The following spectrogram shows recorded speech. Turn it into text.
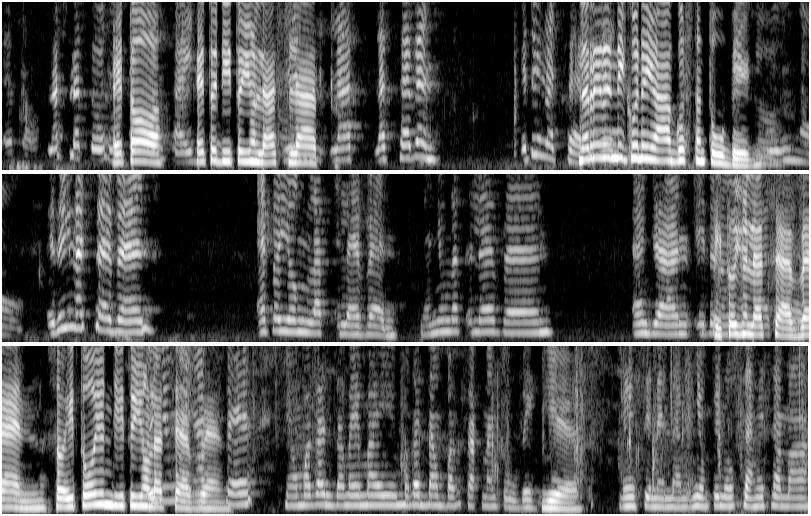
Ito. Last lot to. Ito. Ito dito yung last. Lot, lot 7. Ito yung lot 7. Naririnig ko na yung agos ng tubig. Oo. Ito yung lot 7. Ito yung lot 11. Yan yung lot 11. And dyan, ito, Ito yung lot 7. So, ito yung dito yung Yun lot may 7. access, yung maganda, may, may magandang bagsak ng tubig. Yes. Yung sinend namin, yung pinost namin sa mga,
